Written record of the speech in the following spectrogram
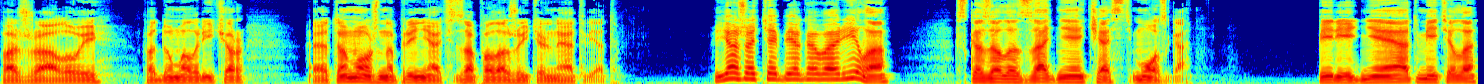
«Пожалуй», — подумал Ричард, — «это можно принять за положительный ответ». «Я же тебе говорила», — сказала задняя часть мозга. Передняя отметила,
